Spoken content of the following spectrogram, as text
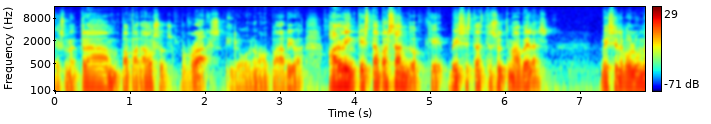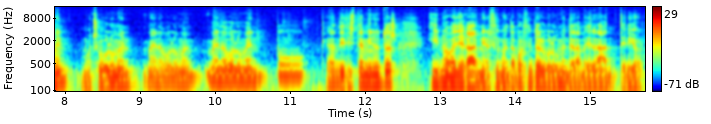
Es una trampa para osos. y luego nos vamos para arriba. Ahora bien, ¿qué está pasando? Que ¿Veis estas tres últimas velas? ¿Veis el volumen? Mucho volumen, menos volumen, menos volumen. Quedan 17 minutos y no va a llegar ni al 50% del volumen de la vela anterior.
